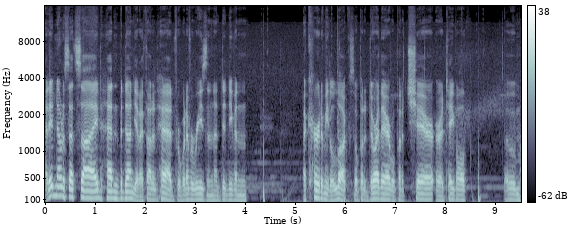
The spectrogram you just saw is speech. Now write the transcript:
I didn't notice that side hadn't been done yet. I thought it had for whatever reason. It didn't even occur to me to look. So we'll put a door there. We'll put a chair or a table. Boom.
